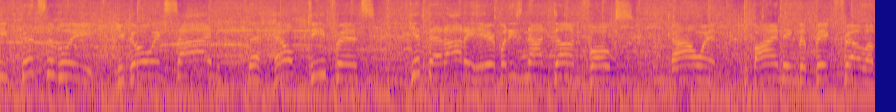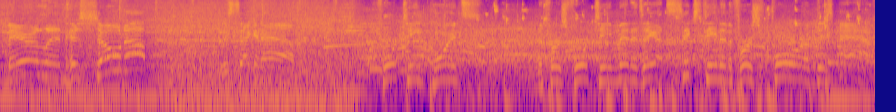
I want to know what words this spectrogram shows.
Defensively, you go inside, the help defense, get that out of here, but he's not done, folks. Cowan finding the big fella. Maryland has shown up in the second half. 14 points in the first 14 minutes. They got 16 in the first four of this half.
